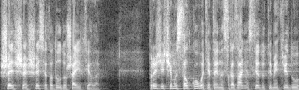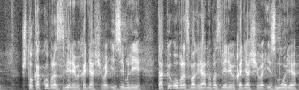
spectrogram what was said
666 – это дух, душа и тело – Прежде чем истолковывать это иносказание, следует иметь в виду, что как образ зверя, выходящего из земли, так и образ багряного зверя, выходящего из моря,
